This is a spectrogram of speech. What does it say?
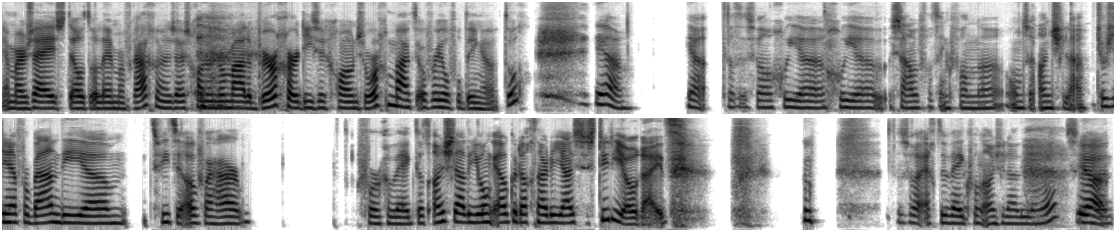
Ja, maar zij stelt alleen maar vragen. En zij is gewoon een normale burger die zich gewoon zorgen maakt over heel veel dingen, toch? ja. Ja, dat is wel een goede, goede samenvatting van eh, onze Angela. Georgina Verbaan die ehm tweette over haar vorige week dat Angela de Jong elke dag naar de juiste studio rijdt. dat is wel echt de week van Angela de Jong, hè? Ze- Ja.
